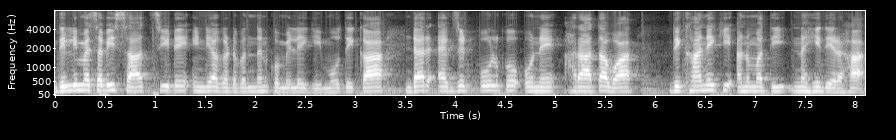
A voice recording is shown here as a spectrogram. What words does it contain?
दिल्ली में सभी सात सीटें इंडिया गठबंधन को मिलेगी। मोदी का डर एग्जिट पोल को उन्हें हराता हुआ दिखाने की अनुमति नहीं दे रहा।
